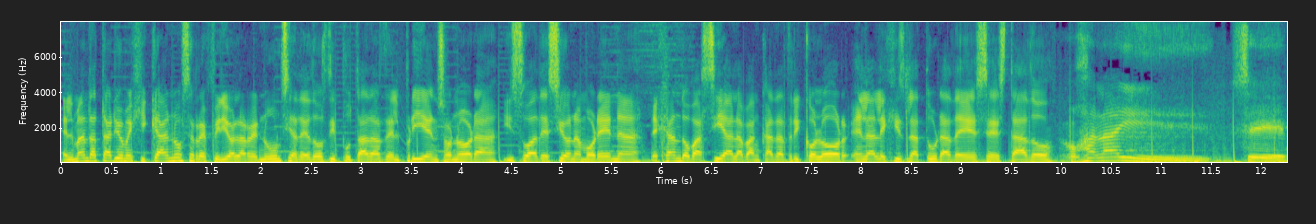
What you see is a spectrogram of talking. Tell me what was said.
El mandatario mexicano se refirió a la renuncia de dos diputadas del PRI en Sonora y su adhesión a Morena, dejando vacía la bancada tricolor en la legislatura de ese estado. Ojalá y se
